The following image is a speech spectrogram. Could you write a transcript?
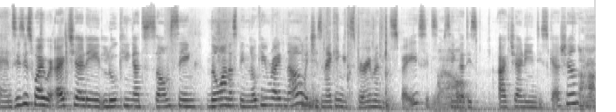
And this is why we're actually looking at something no one has been looking right now which is making experiment in space. It's something that is actually in discussion. Uh-huh.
